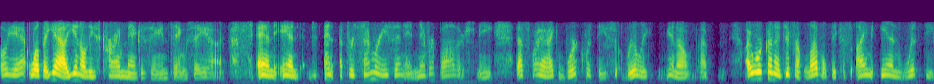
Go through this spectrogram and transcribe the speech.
Oh yeah, well, they, yeah, you know these crime magazine things they had, and and and for some reason it never bothers me. That's why I work with these really, you know, I, I work on a different level because I'm in with these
